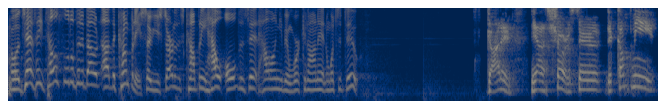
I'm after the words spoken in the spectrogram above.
Well, Jas, hey, tell us a little bit about uh, the company. So you started this company. How old is it? How long you been working on it? And what's it do? Got it. Yeah, sure. So the company,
